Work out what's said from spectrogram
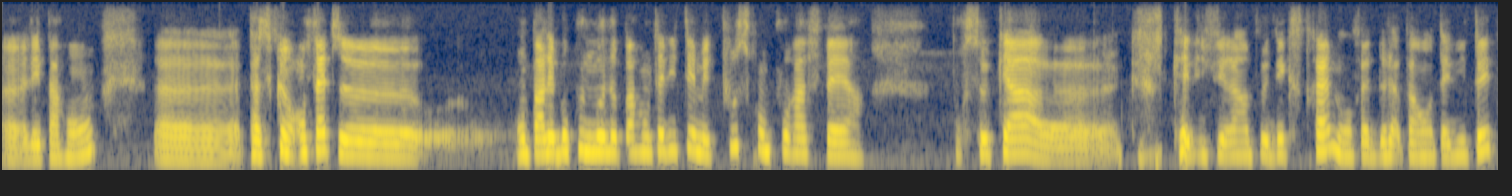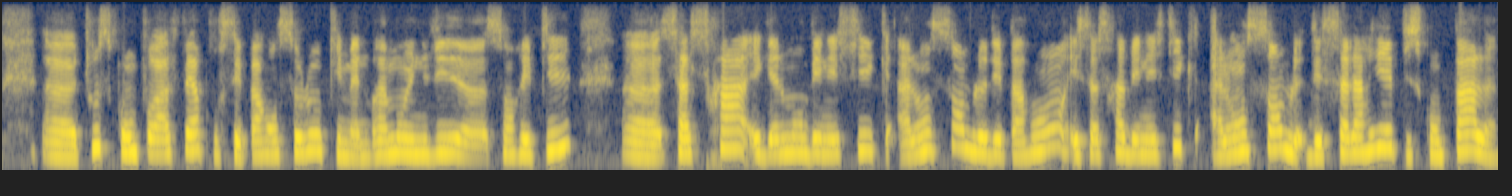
les parents. parce qu'en en fait, on parlait beaucoup de monoparentalité, mais tout ce qu'on pourra faire pour ce cas euh, que je qualifierais un peu d'extrême en fait de la parentalité, euh, tout ce qu'on pourra faire pour ces parents solos qui mènent vraiment une vie euh, sans répit, euh, ça sera également bénéfique à l'ensemble des parents et ça sera bénéfique à l'ensemble des salariés puisqu'on parle,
